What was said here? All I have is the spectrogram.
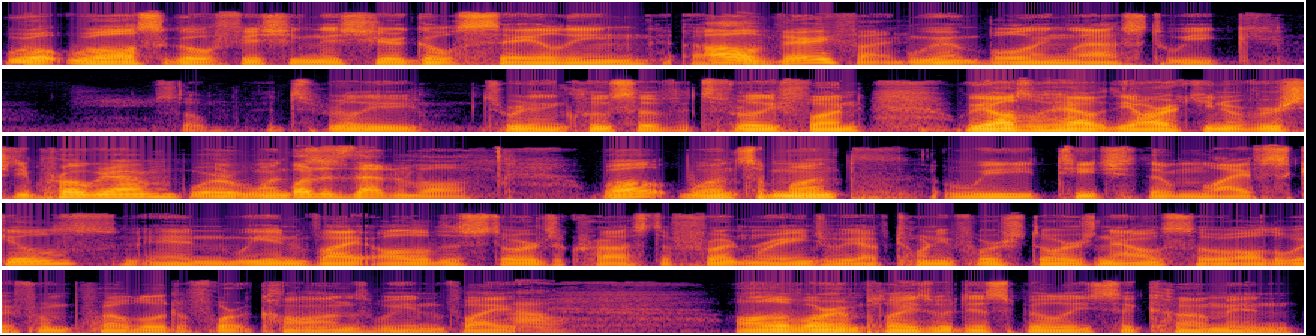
We'll we'll also go fishing this year. Go sailing. Oh, um, very fun. We went bowling last week, so it's really it's really inclusive. It's really fun. We also have the Arc University program where once What does that involve? Well, once a month we teach them life skills, and we invite all of the stores across the Front Range. We have 24 stores now, so all the way from Pueblo to Fort Collins, we invite all of our employees with disabilities to come and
